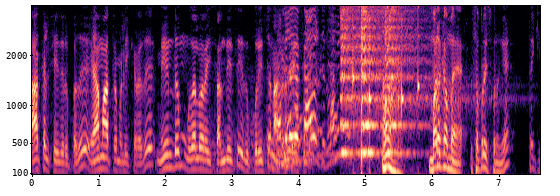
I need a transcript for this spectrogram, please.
தாக்கல் செய்திருப்பது ஏமாற்றம் அளிக்கிறது. மீண்டும் முதல்வரை சந்தித்து இது குறித்து நாங்கள் மறக்காம சர்ப்ரைஸ் பண்ணுங்க. தேங்க்யூ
